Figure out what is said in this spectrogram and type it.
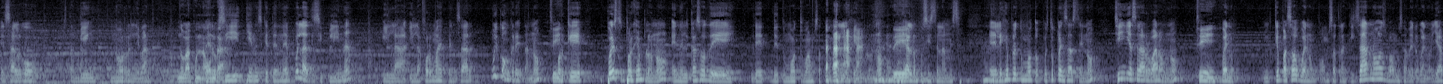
es algo pues, también no relevante. ¿no? No va con la Pero onda. sí tienes que tener pues la disciplina y la, y la forma de pensar muy concreta, ¿no? Sí. Porque, pues, por ejemplo, ¿no? En el caso de, de, de tu moto, vamos a tomar el ejemplo, ¿no? Sí. Ya lo pusiste en la mesa. El ejemplo de tu moto, pues tú pensaste, ¿no? Sí, ya se la robaron, ¿no? Sí, Bueno, ¿qué pasó? Bueno, vamos a tranquilizarnos, vamos a ver, bueno, ya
